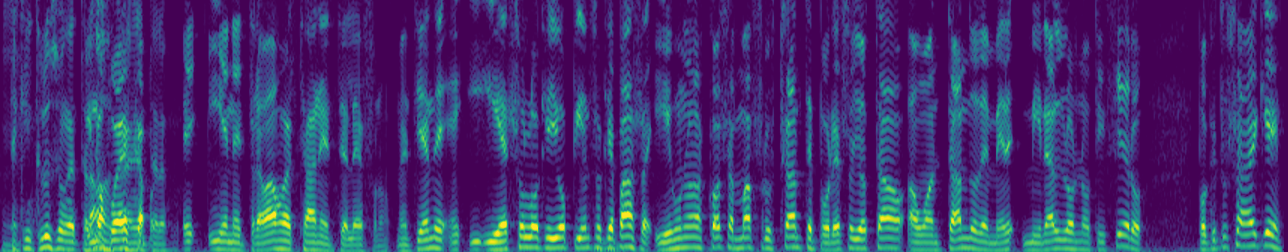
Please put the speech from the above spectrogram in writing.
Es que incluso en el Y, no trabajo puedes está en el teléfono. Eh, y en el trabajo está en el teléfono, ¿me entiendes? Eh, Y, y eso es lo que yo pienso que pasa. Y es una de las cosas más frustrantes, por eso yo he estado aguantando de mir- mirar los noticieros. Porque tú sabes que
